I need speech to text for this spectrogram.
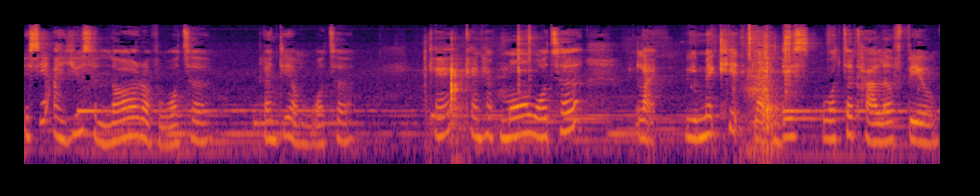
You see I use a lot of water plenty of water okay can have more water like we make it like this watercolor feel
